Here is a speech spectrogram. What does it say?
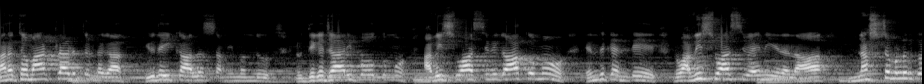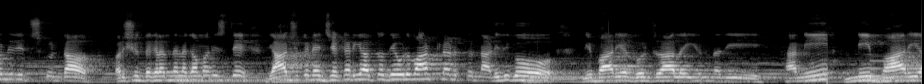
మనతో మాట్లాడుతుండగా యుదయ కాల సమయమందు నువ్వు దిగజారిపోకము అవిశ్వాసివి కాకము. ఎందుకంటే నువ్వు అవిశ్వాసి అయిన ఇలా నష్టములను కొన్ని తెచ్చుకుంటావు పరిశుద్ధ గ్రంథాలను గమనిస్తే యాజకుడే జకర్యాతో దేవుడు మాట్లాడుతున్నాడు. ఇదిగో నీ భార్య గుడ్రాలయ్యున్నది ఉన్నది కానీ నీ భార్య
